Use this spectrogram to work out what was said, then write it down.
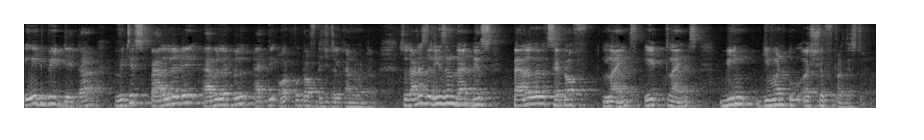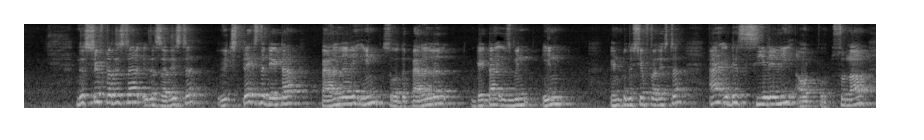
8-bit data which is parallelly available at the output of digital converter. So that is the reason that this parallel set of lines, 8 lines being given to a shift register. This shift register is a register which takes the data parallelly in. So the parallel data is been in into the shift register and it is serially output. So now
